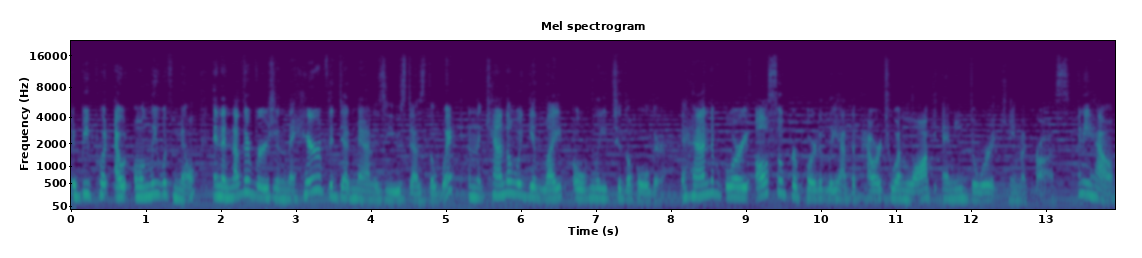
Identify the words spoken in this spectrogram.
could be put out only with milk. In another version, the hair of the dead man is used as the wick, and the candle would give light only to the holder. The Hand of Glory also purportedly had the power to unlock any door it came across. Anyhow,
